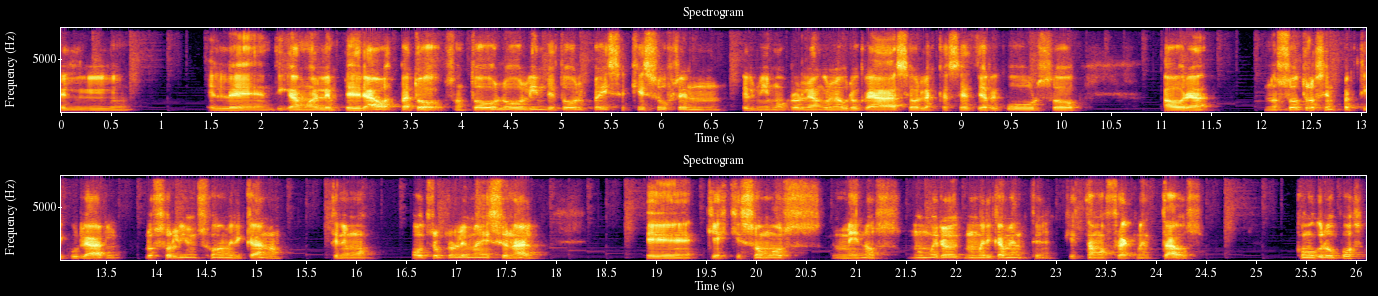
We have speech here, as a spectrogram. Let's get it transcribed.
el, eh, digamos, el empedrado es para todos. Son todos los olín de todos los países que sufren el mismo problema con la burocracia o la escasez de recursos. Ahora, nosotros en particular, los olín sudamericanos, tenemos otro problema adicional, eh, que es que somos menos número, numéricamente, que estamos fragmentados como grupos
